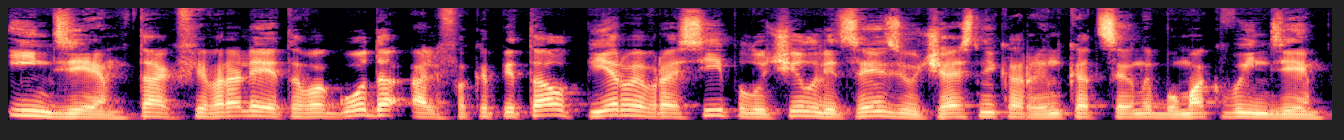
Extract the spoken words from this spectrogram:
Индии. Так, в феврале этого года Альфа Капитал первый в России получил лицензию участника рынка цены бумаг в Индии.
